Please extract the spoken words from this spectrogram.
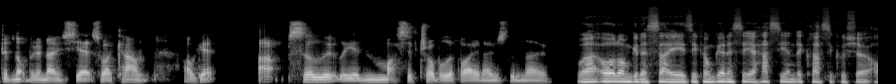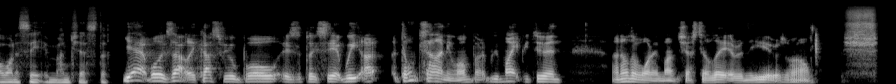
they've not been announced yet, so I can't. I'll get absolutely in massive trouble if I announce them now. Well, all I'm going to say is if I'm going to see a Hacienda classical show, I want to see it in Manchester. Yeah, well, exactly. Castlefield Bowl is the place to see it. We uh, don't tell anyone, but we might be doing another one in Manchester later in the year as well. Shh,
